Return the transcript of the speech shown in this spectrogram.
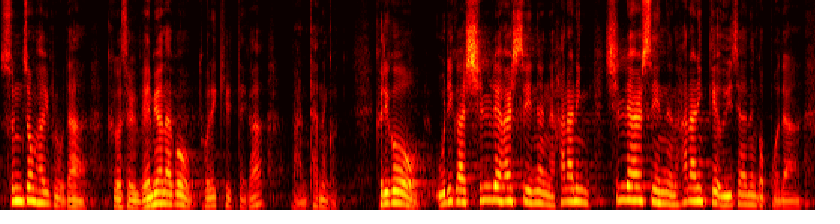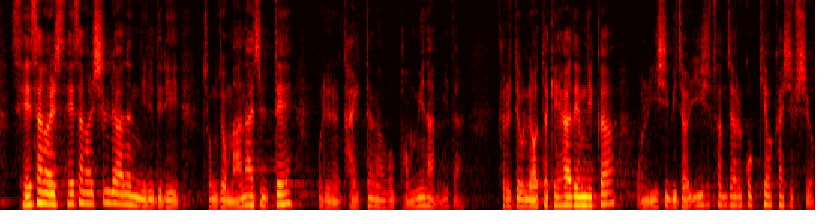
순종하기보다 그것을 외면하고 돌이킬 때가 많다는 것. 그리고 우리가 신뢰할 수 있는 하나님 신뢰할 수 있는 하나님께 의지하는 것보다 세상을 세상을 신뢰하는 일들이 종종 많아질 때 우리는 갈등하고 번민합니다. 그럴 때 우리는 어떻게 해야 됩니까? 오늘 22절, 23절을 꼭 기억하십시오.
